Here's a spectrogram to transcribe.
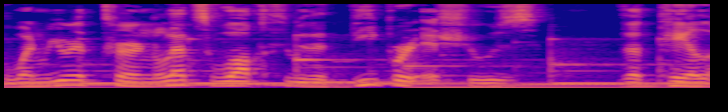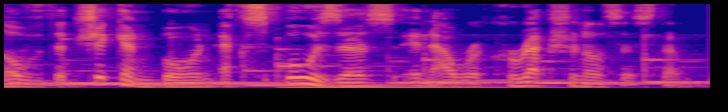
When we return, let's walk through the deeper issues the tale of the chicken bone exposes in our correctional system.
